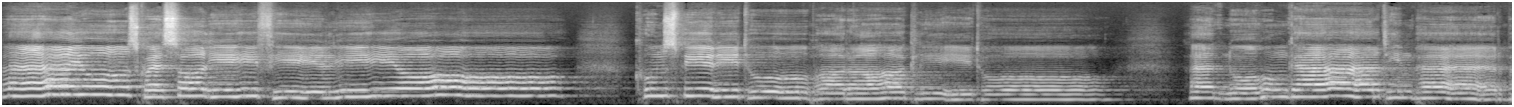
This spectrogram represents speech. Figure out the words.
Eiusque soli Filio, cum spiritu paraclito, et nunc et in perpetuum.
